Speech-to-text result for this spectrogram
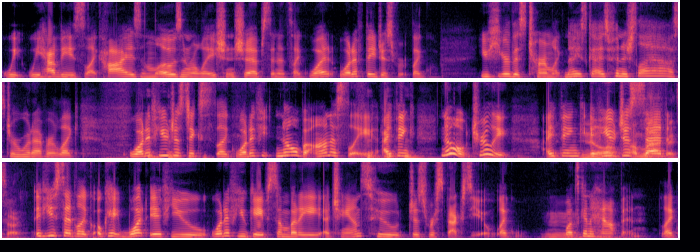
we we have these like highs and lows in relationships and it's like what what if they just like you hear this term like nice guys finish last or whatever like what if you just ex- like what if you no but honestly i think no truly i think No, if you I'm- just I'm said laughing, if you said like okay what if you what if you gave somebody a chance who just respects you like what's Mm. going to happen like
